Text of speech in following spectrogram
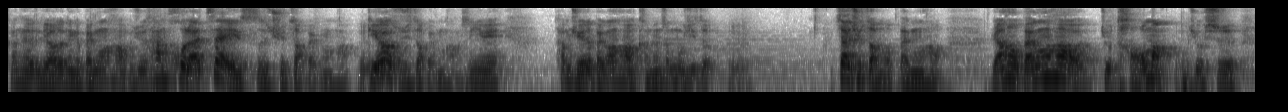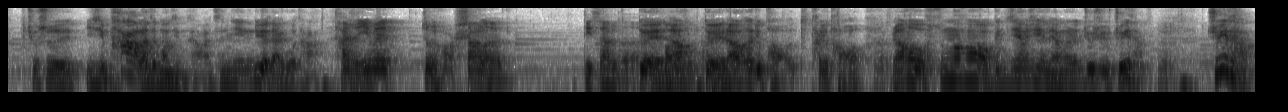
刚才聊的那个白光浩，就是他们后来再一次去找白光浩，第二次去找白光浩，是因为他们觉得白光浩可能是目击者，嗯，再去找白光浩，然后白光浩就逃嘛，就是就是已经怕了这帮警察，曾经虐待过他，他是因为正好伤了第三个对，然后对，然后他就跑，他就逃嗯，然后孙康浩跟金相信两个人就去追他，嗯，追他，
